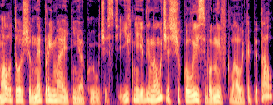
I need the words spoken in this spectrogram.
Мало того, що не приймають ніякої участі. Їхня єдина участь, що колись вони вклали капітал,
